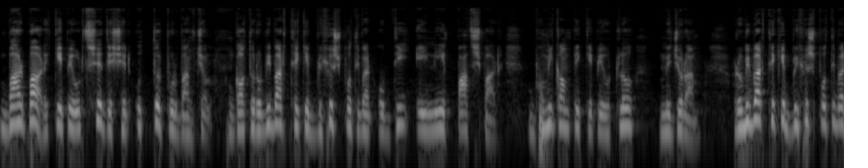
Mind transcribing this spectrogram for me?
বারবার কেঁপে উঠছে দেশের উত্তর পূর্বাঞ্চল। গত রবিবার থেকে বৃহস্পতিবার অবধি এই নিয়ে পাঁচবার ভূমিকম্পে কেঁপে উঠল মিজোরাম। রবিবার থেকে বৃহস্পতিবার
